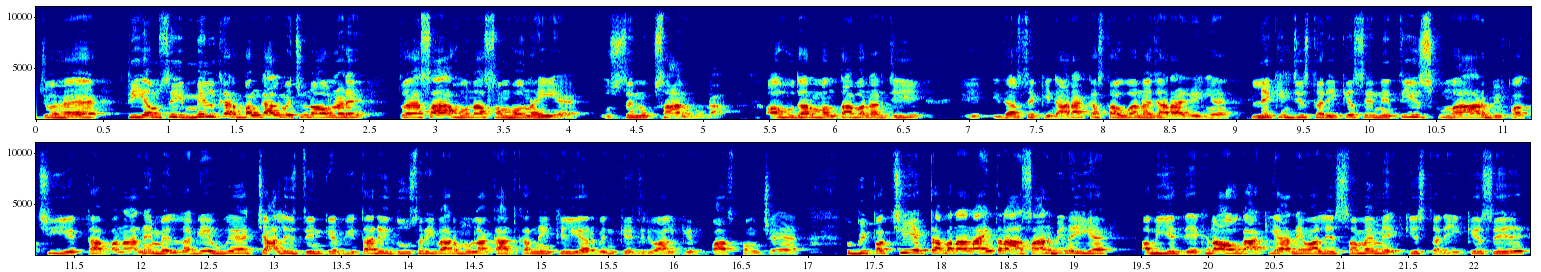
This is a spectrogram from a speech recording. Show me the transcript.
जो है टीएमसी मिलकर बंगाल में चुनाव लड़े तो ऐसा होना संभव नहीं है। उससे नुकसान होगा। अब उधर ममता बनर्जी इधर से किनारा कसता हुआ नज़र आ रही है। लेकिन जिस तरीके से नीतीश कुमार विपक्षी एकता बनाने में लगे हुए हैं, चालीस दिन के भीतर ही दूसरी बार मुलाकात करने के लिए अरविंद केजरीवाल के पास पहुँचे हैं। तो विपक्षी एकता बनाना इतना आसान भी नहीं है। अब ये देखना होगा कि आने वाले समय में किस तरीके से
